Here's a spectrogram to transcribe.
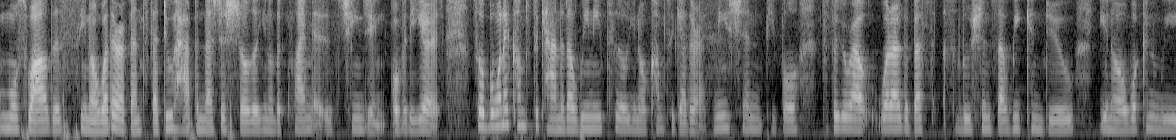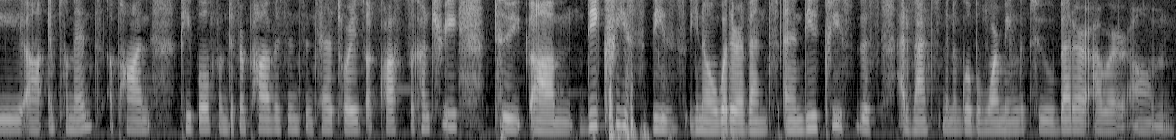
most wildest, you know, weather events that do happen that just show that, you know, the climate is changing over the years. So, but when it comes to Canada, we need to, you know, come together as a nation, people, to figure out what are the best solutions that we can do, you know, what can we uh, implement upon people from different provinces and territories across the country to um, decrease these, you know, weather events and decrease this advancement of global warming to better our, um,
